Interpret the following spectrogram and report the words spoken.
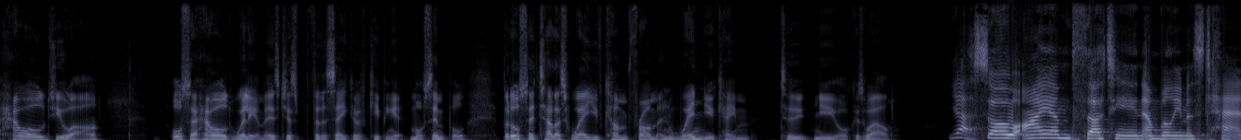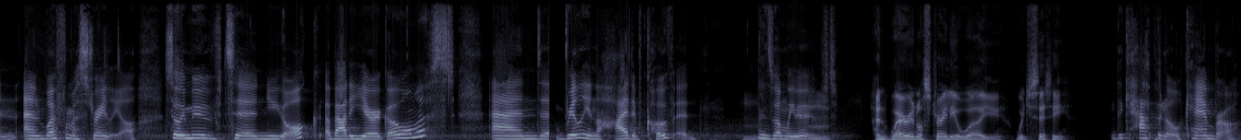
how old you are, also how old William is, just for the sake of keeping it more simple. But also tell us where you've come from and when you came to New York as well. Yeah, so I am 13 and William is 10, and we're from Australia. So we moved to New York about a year ago almost, and uh, really in the height of COVID mm. is when we moved. Mm. And where in Australia were you? Which city? The capital, Canberra.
